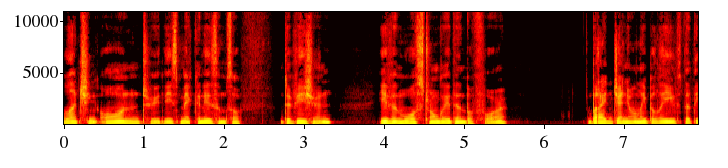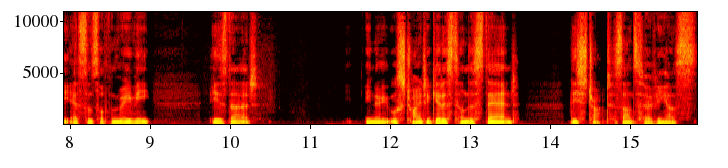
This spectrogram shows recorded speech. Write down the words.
latching on to these mechanisms of division even more strongly than before. But I genuinely believe that the essence of the movie is that, you know, it was trying to get us to understand these structures aren't serving us.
